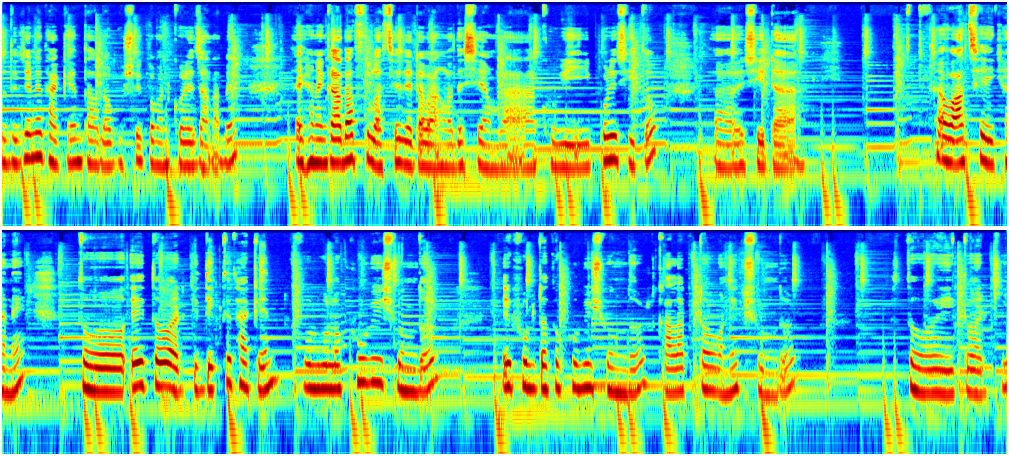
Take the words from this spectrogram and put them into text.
যদি জেনে থাকেন, তাহলে অবশ্যই কমেন্ট করে জানাবেন। এখানে গাঁদা ফুল আছে, যেটা বাংলাদেশে আমরা খুবই পরিচিত সেটা আছে এখানে। তো এই তো আর কি, দেখতে থাকেন, ফুলগুলো খুবই সুন্দর। এই ফুলটা তো খুবই সুন্দর, কালারটাও অনেক সুন্দর। তো এই তো আর কি,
